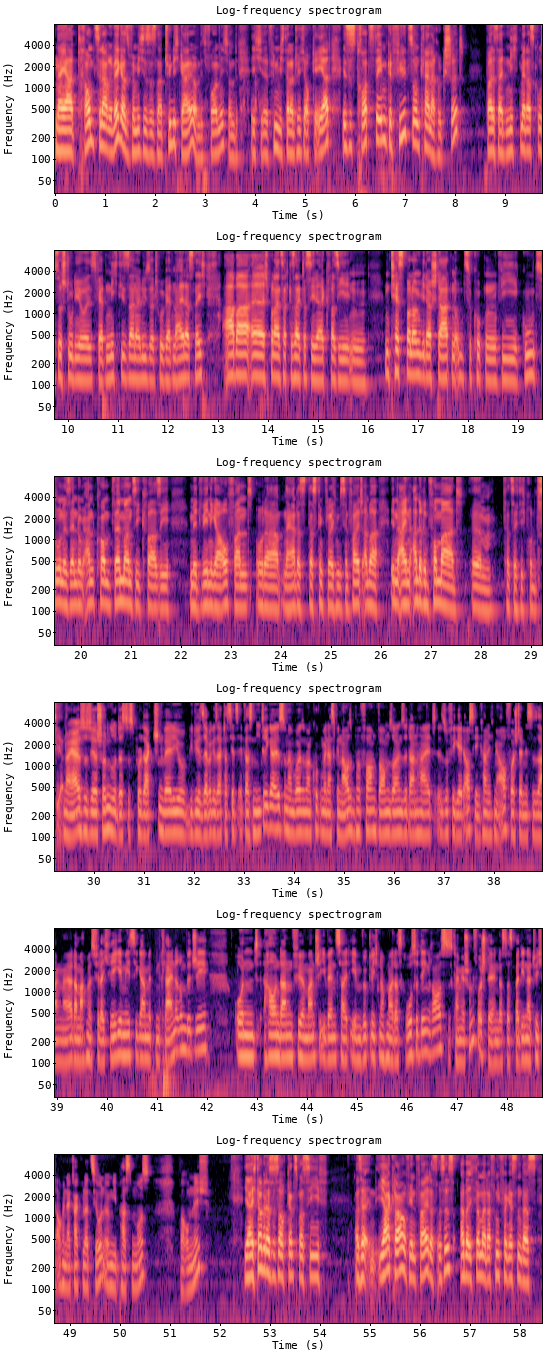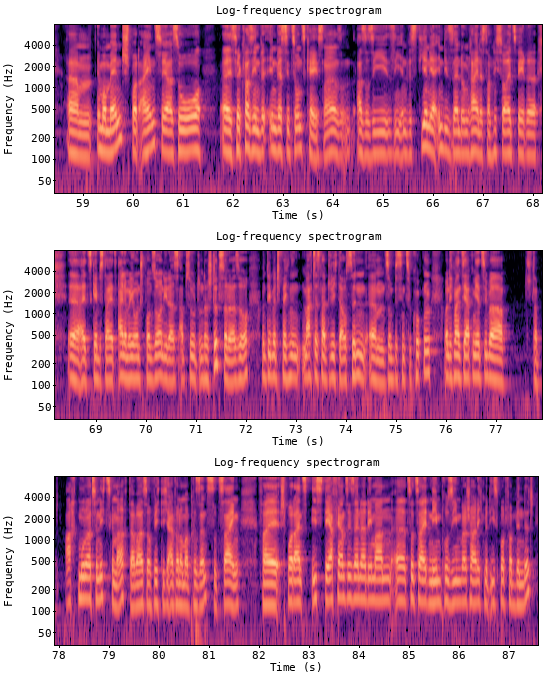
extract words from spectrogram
naja, Traum-Szenario weg. Also für mich ist es natürlich geil und ich freue mich und ich äh, fühle mich da natürlich auch geehrt. Ist es trotzdem gefühlt so ein kleiner Rückschritt, weil es halt nicht mehr das große Studio ist. Wir hatten nicht dieses Analyse-Tool, wir hatten all das nicht. Aber äh, Sport 1 hat gesagt, dass sie da quasi ein einen Testballon wieder starten, um zu gucken, wie gut so eine Sendung ankommt, wenn man sie quasi mit weniger Aufwand oder, naja, das, das klingt vielleicht ein bisschen falsch, aber in einem anderen Format ähm, tatsächlich produziert. Naja, es ist ja schon so, dass das Production Value, wie du ja selber gesagt hast, jetzt etwas niedriger ist und dann wollen sie mal gucken, wenn das genauso performt, warum sollen sie dann halt so viel Geld ausgeben? Kann ich mir auch vorstellen, ist zu sagen, naja, da machen wir es vielleicht regelmäßiger mit einem kleineren Budget und hauen dann für manche Events halt eben wirklich nochmal das große Ding raus. Das kann ich mir schon vorstellen, dass das bei denen natürlich auch in der Kalkulation irgendwie passen muss. Warum nicht? Ja, ich glaube, das ist auch ganz massiv. Also, ja, klar, auf jeden Fall, das ist es. Aber ich glaube, man darf nie vergessen, dass ähm, im Moment Sport 1 ja so, äh, ist ja quasi ein Investitionscase. Ne? Also, also, sie, sie investieren ja in diese Sendung rein. Ist doch nicht so, als wäre, äh, als gäbe es da jetzt eine Million Sponsoren, die das absolut unterstützen oder so. Und dementsprechend macht es natürlich da auch Sinn, ähm, so ein bisschen zu gucken. Und ich meine, sie hatten jetzt über ich glaube, acht Monate nichts gemacht. Da war es auch wichtig, einfach nochmal Präsenz zu zeigen, weil Sport 1 ist der Fernsehsender, den man äh, zurzeit neben ProSieben wahrscheinlich mit E-Sport verbindet.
